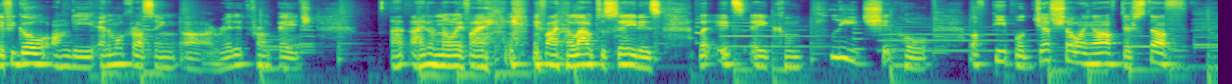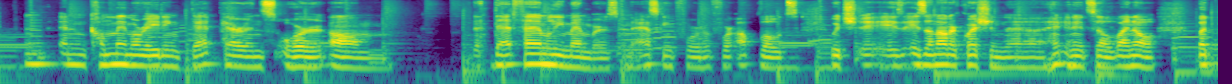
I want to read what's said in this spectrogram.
If you go on the Animal Crossing uh, Reddit front page, I, I don't know if I if I'm allowed to say this, but it's a complete shithole of people just showing off their stuff and, and commemorating dead parents or um, dead family members and asking for for upvotes, which is is another question uh, in itself. I know, but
